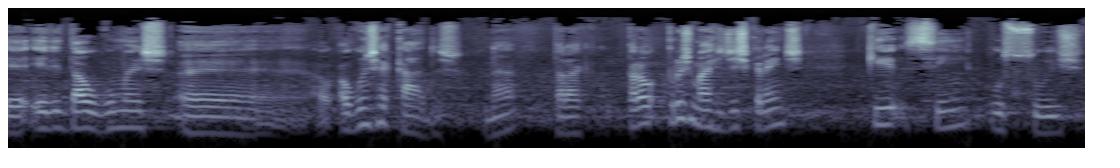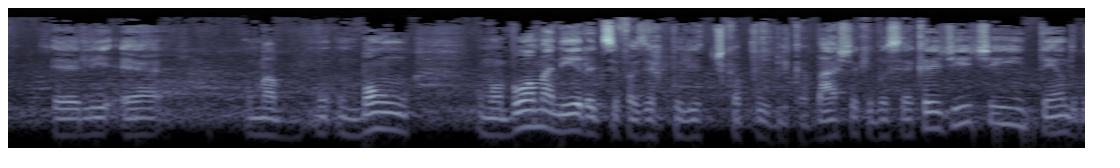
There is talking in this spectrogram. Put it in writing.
é, ele dá algumas, é, alguns recados né, para, para, para os mais descrentes que sim, o SUS ele é uma, um bom, uma boa maneira de se fazer política pública. Basta que você acredite e entenda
